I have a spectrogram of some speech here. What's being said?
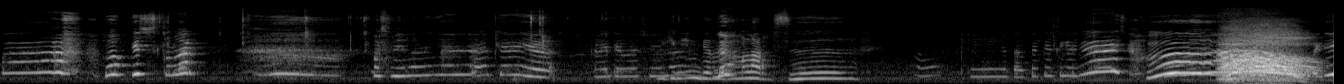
wow. Wow, guys keluar. Marshmallow-nya ada ya, ada marshmallow. Bikinin biar nggak melar. Zeh. Dua tiga guys. Wuh. Jadi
